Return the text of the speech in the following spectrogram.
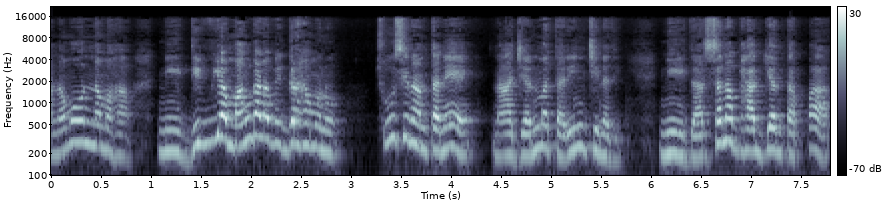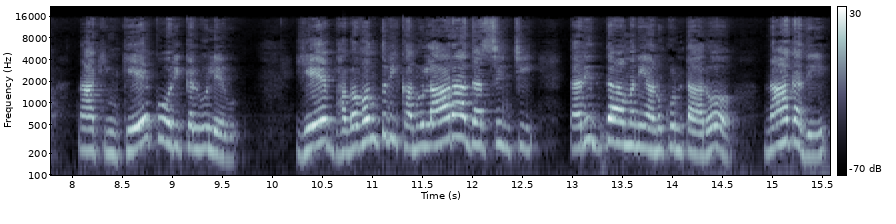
నమో నమ నీ దివ్య మంగళ విగ్రహమును చూసినంతనే నా జన్మ తరించినది. నీ దర్శన భాగ్యం తప్ప నాకింకే కోరికలు లేవు. ఏ భగవంతుని కనులారా దర్శించి తరిద్దామని అనుకుంటారో నాకది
